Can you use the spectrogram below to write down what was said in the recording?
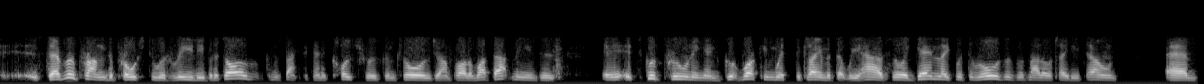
a several pronged approach to it really, but it all comes back to kind of cultural control, John Paul. And what that means is it's good pruning and good working with the climate that we have. So again, like with the roses with Mallow Tidy Towns, um,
